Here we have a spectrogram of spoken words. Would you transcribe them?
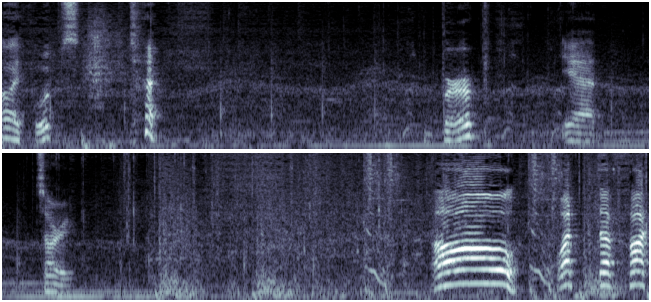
Oh, wait, whoops. Burp? Yeah, sorry. Oh! What the fuck?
